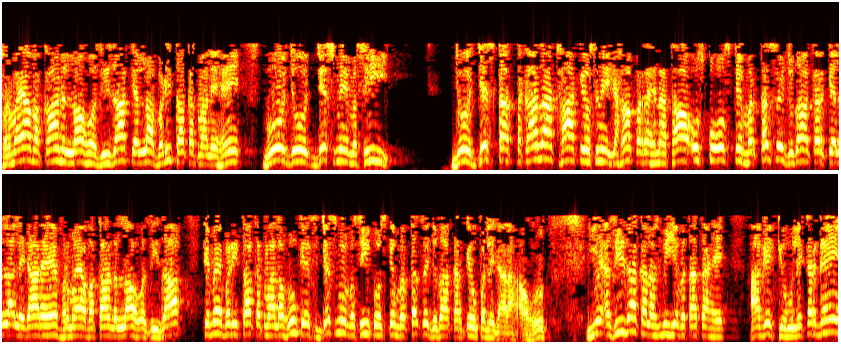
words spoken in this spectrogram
فرمایا مکان اللہ عزیزہ کہ اللہ بڑی طاقت والے ہیں۔ وہ جو جسم مسیح، جو جس کا تقاضا تھا کہ اس نے یہاں پر رہنا تھا، اس کو اس کے مرکز سے جدا کر کے اللہ لے جا رہے ہیں۔ فرمایا وکان اللہ عزیزہ کہ میں بڑی طاقت والا ہوں کہ اس جسم مسیح کو اس کے مرکز سے جدا کر کے اوپر لے جا رہا ہوں۔ یہ عزیزہ کا لفظ بھی یہ بتاتا ہے، آگے کیوں لے کر گئے؟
